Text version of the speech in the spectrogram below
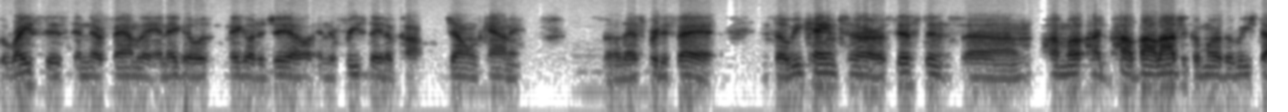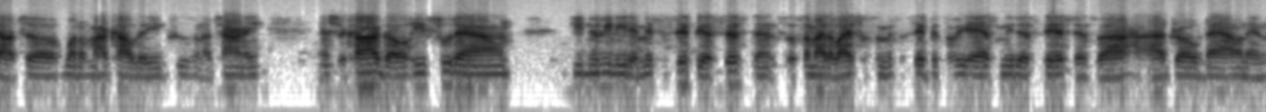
the racist in their family and they go they go to jail in the free state of Jones County. So that's pretty sad. So we came to her assistance. Um, her, her, biological mother reached out to one of my colleagues who's an attorney in Chicago. He flew down. He knew he needed Mississippi assistance, or somebody licensed in Mississippi, so he asked me to assist. And so I, I drove down, and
